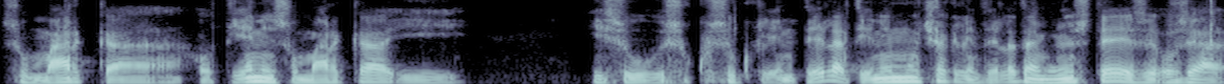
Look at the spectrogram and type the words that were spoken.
su marca o tienen su marca y y su, su, clientela, tiene mucha clientela también ustedes. O sea,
